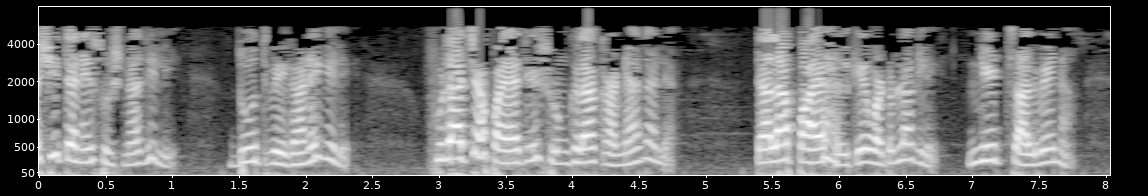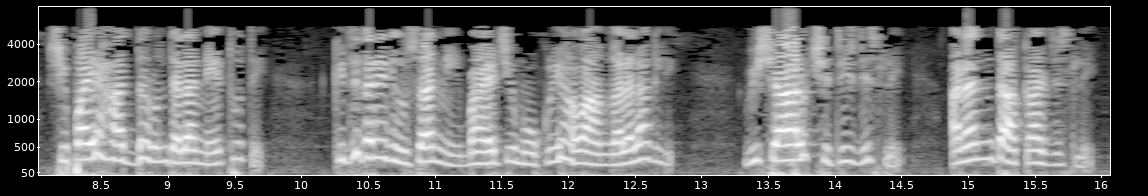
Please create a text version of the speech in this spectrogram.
अशी त्याने सूचना दिली. दूत वेगाने गेले. फुलाच्या पायातील शृंखला काढण्यात आल्या. त्याला पाय हलके वाटू लागले. नीट चालवेना. शिपाई हात धरून त्याला नेत होते. कितीतरी दिवसांनी बाहेरची मोकळी हवा अंगाला लागली. विशाल क्षितिज दिसले. अनंत आकाश दिसले.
